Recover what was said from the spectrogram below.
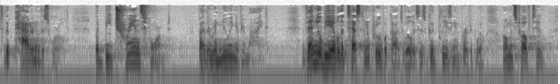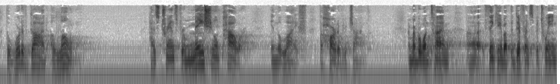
to the pattern of this world, but be transformed by the renewing of your mind. Then you'll be able to test and approve what God's will is, his good, pleasing, and perfect will. Romans 12, 2 the Word of God alone has transformational power in the life, the heart of your child. I remember one time uh, thinking about the difference between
